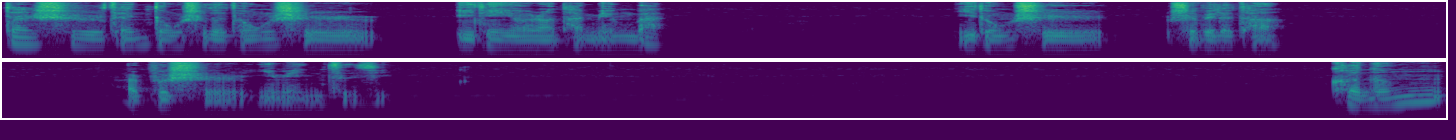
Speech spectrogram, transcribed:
但是在你懂事的同时，一定要让他明白，你懂事是为了他，而不是因为你自己。可能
